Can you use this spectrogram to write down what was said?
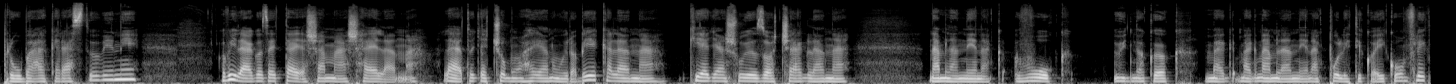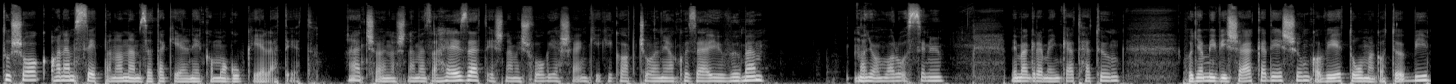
próbál keresztülvinni, a világ az egy teljesen más hely lenne. Lehet, hogy egy csomó helyen újra béke lenne, kiegyensúlyozottság lenne, nem lennének vók, ügynökök, meg, meg nem lennének politikai konfliktusok, hanem szépen a nemzetek élnék a maguk életét. Hát sajnos nem ez a helyzet, és nem is fogja senki kikapcsolni a közeljövőben. Nagyon valószínű, mi megreménykedhetünk, hogy a mi viselkedésünk, a vétó, meg a többi,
